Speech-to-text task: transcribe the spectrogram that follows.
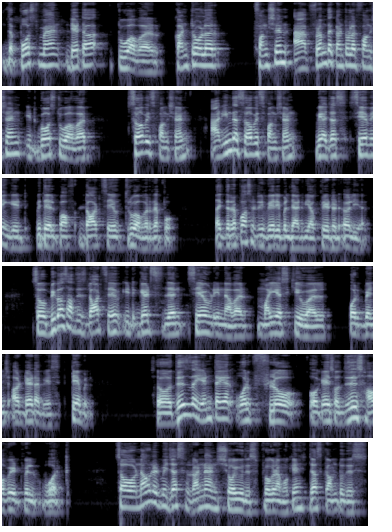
the postman data to our controller function. And from the controller function, it goes to our service function. And in the service function, we are just saving it with the help of dot save through our repo, like the repository variable that we have created earlier. So because of this dot save, it gets then saved in our MySQL workbench or database table. So this is the entire workflow. Okay, so this is how it will work. So now let me just run and show you this program. Okay, just come to this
